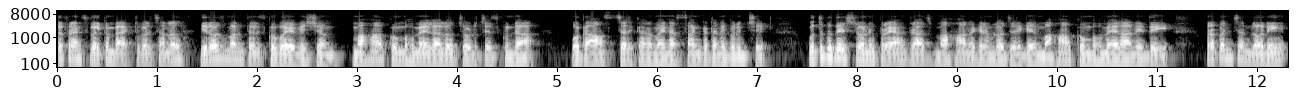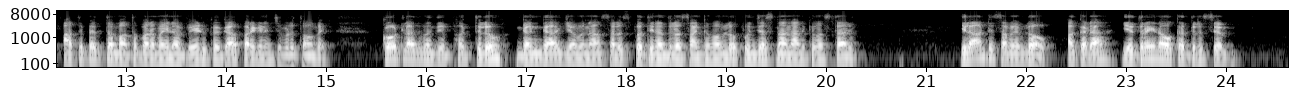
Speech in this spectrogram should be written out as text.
Friends welcome back to our channel ఈరోజు మనం తెలుసుకోబోయే విషయం మహాకుంభమేళాలో చోటు చేసుకున్న ఒక ఆశ్చర్యకరమైన సంఘటన గురించి. ఉత్తరప్రదేశ్లోని ప్రయాగ్రాజ్ మహానగరంలో జరిగే మహాకుంభమేళా అనేది ప్రపంచంలోని అతిపెద్ద మతపరమైన వేడుకగా పరిగణించబడుతోంది. కోట్లాది మంది భక్తులు గంగా యమున సరస్వతి నదుల సంగమంలో పుణ్యస్నానానికి వస్తారు. ఇలాంటి సమయంలో అక్కడ ఎదురైన ఒక దృశ్యం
